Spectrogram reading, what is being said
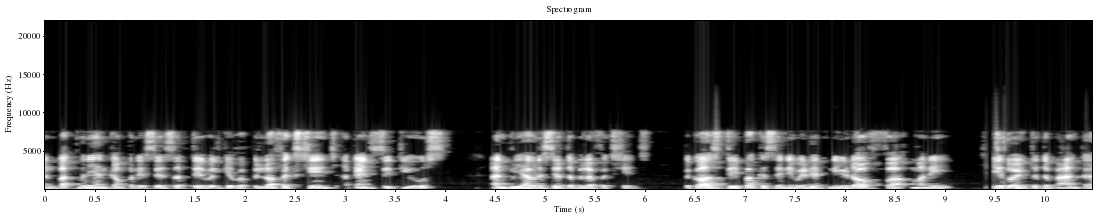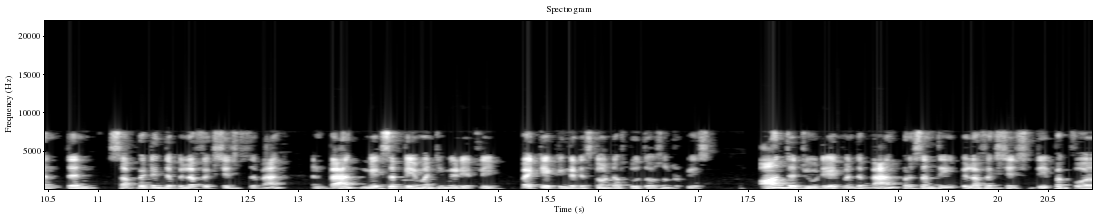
and Batmani and company says that they will give a bill of exchange against the dues and we have received the bill of exchange. Because Deepak is in immediate need of uh, money, he is going to the bank and then submitting the bill of exchange to the bank and bank makes the payment immediately by taking a discount of 2000 rupees. On the due date, when the bank present the bill of exchange to Deepak for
